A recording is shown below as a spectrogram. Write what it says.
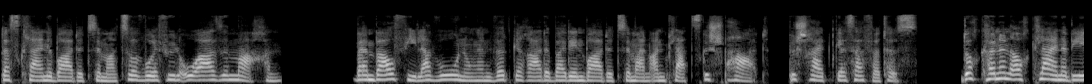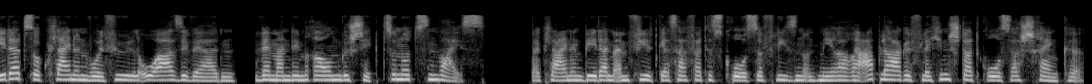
Das kleine Badezimmer zur Wohlfühloase machen. Beim Bau vieler Wohnungen wird gerade bei den Badezimmern an Platz gespart, beschreibt Gesaffertes. Doch können auch kleine Bäder zur kleinen Wohlfühloase werden, wenn man den Raum geschickt zu nutzen weiß. Bei kleinen Bädern empfiehlt Gesaffertes große Fliesen und mehrere Ablageflächen statt großer Schränke.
